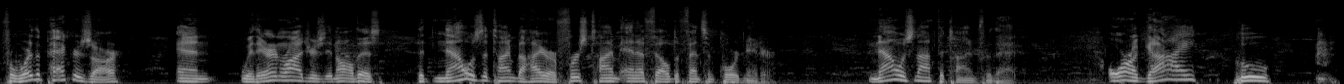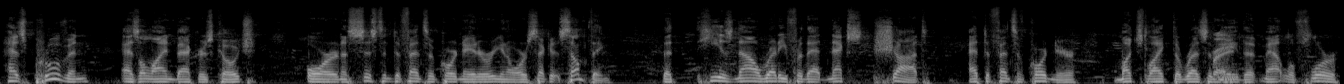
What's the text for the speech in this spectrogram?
for where the Packers are, and with Aaron Rodgers and all this, that now is the time to hire a first-time NFL defensive coordinator. Now is not the time for that. Or a guy who has proven as a linebackers coach or an assistant defensive coordinator, you know, or second something that he is now ready for that next shot at defensive coordinator, much like the resume Right. that Matt LaFleur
